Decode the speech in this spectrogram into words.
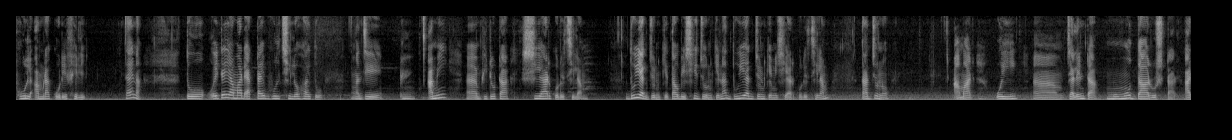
ভুল আমরা করে ফেলি, তাই না? তো ওইটাই আমার একটাই ভুল ছিল হয়তো, যে আমি ভিডিওটা শেয়ার করেছিলাম। দুই একজনকে, তাও বেশি জনকে না, দুই একজনকে আমি শেয়ার করেছিলাম। তার জন্য আমার ওই চ্যানেলটা মোমো দা রোস্টার। আর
